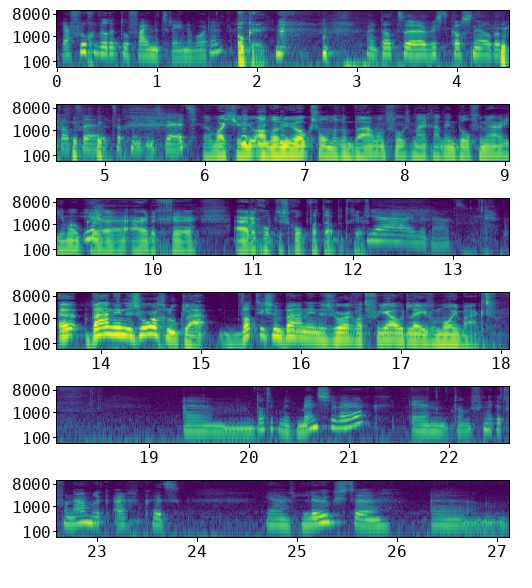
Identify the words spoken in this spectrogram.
Ja, vroeger wilde ik dolfijnentrainer worden. Oké. Okay. maar dat uh, wist ik al snel dat dat uh, toch niet iets werd. Dan was je nu ander nu ook zonder een baan. Want volgens mij gaat in dolfinarium ook ja. uh, aardig, aardig ja. op de schop wat dat betreft. Ja, inderdaad. baan in de zorg, Loekla. Wat is een baan in de zorg wat voor jou het leven mooi maakt? Um, dat ik met mensen werk. En dan vind ik het voornamelijk eigenlijk het ja, leukste... Um,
